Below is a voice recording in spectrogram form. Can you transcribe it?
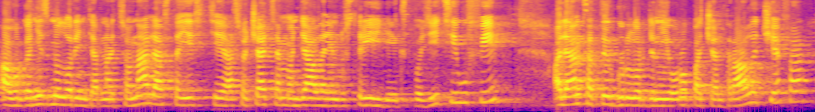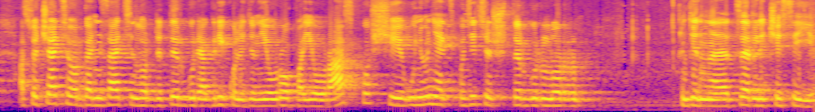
a organismelor internaționale, asta este Asociația Mondială a Industriei de Expoziții UFI, Alianța Târgurilor din Europa Centrală, CEFA, Asociația Organizațiilor de Târguri Agricole din Europa, Eurasco și Uniunea Expoziției și Târgurilor din țările CSI.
